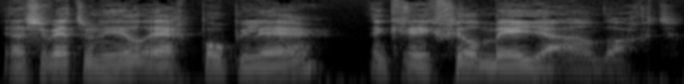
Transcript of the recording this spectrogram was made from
Ja, ze werd toen heel erg populair en kreeg veel media-aandacht.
